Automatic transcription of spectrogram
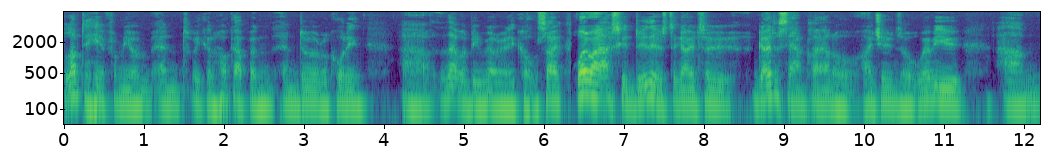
love to hear from you and we can hook up and, and do a recording. Uh, that would be really, really cool. So what do I ask you to do there is to go to go to SoundCloud or iTunes or wherever you um,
